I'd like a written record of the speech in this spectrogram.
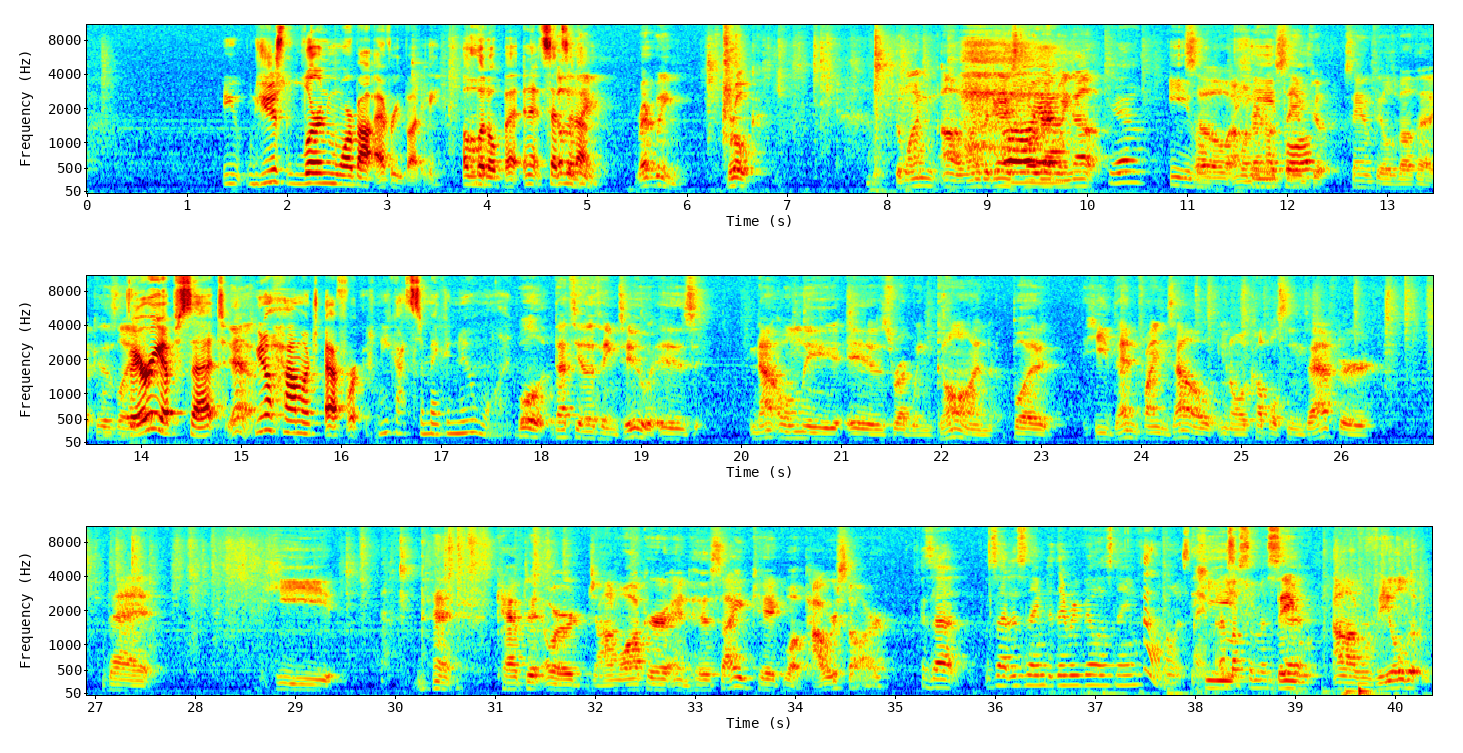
you you just learn more about everybody a Oh, little bit, and it sets another it up. thing, Red Wing broke. The one, uh, one of the guys Oh, tore yeah. Red Wing up. Yeah. Evil. So I wonder how Sam, feel, Sam feels about that because like Very upset. Yeah. You know how much effort he got to make a new one. Well, that's the other thing too is not only is Red Wing gone, but he then finds out, you know, a couple scenes after that he that Captain or John Walker and his sidekick, what Power Star, Is that is that his name? Did they reveal his name? I don't know his name. he I must have missed they it. uh, revealed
